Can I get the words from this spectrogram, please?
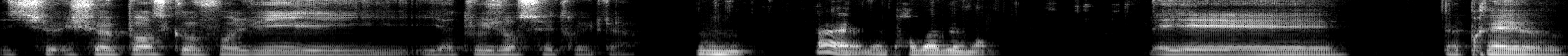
je, pense qu'au fond de lui, il, y a toujours ce truc-là. Mmh. probablement. Et après. Euh,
